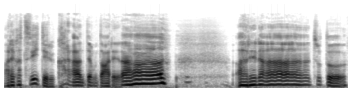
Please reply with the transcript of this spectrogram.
あれがついてるからって思うと、あれなあれなちょっと、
